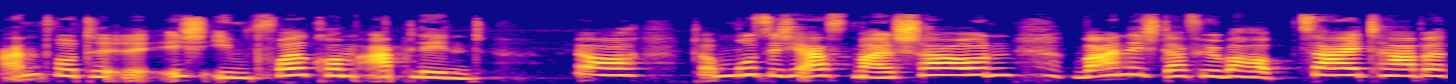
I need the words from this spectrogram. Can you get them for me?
antwortete ich ihm vollkommen ablehnend. Ja, da muss ich erst mal schauen, wann ich dafür überhaupt Zeit habe,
